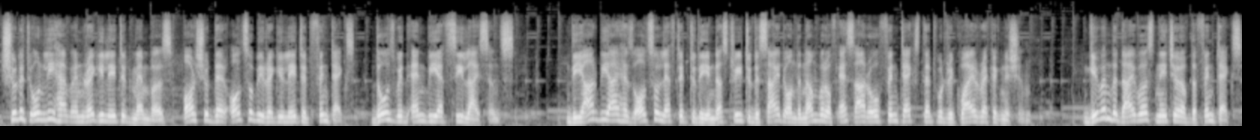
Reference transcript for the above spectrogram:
Should it only have unregulated members, or should there also be regulated fintechs, those with NBFC license? The RBI has also left it to the industry to decide on the number of SRO fintechs that would require recognition. Given the diverse nature of the fintechs,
